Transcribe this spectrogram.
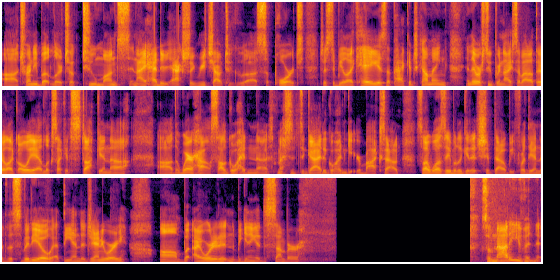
Uh, Trendy Butler took two months, and I had to actually reach out to uh, support just to be like, "Hey, is the package coming?" And they were super nice about it. They're like, "Oh yeah, it looks like it's stuck in uh, uh, the warehouse. I'll go ahead and uh, message the guy to go ahead and get your box out." So I was able to get it shipped out before the end of this video at the end of January, um, but I ordered it in the beginning of December. So not even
